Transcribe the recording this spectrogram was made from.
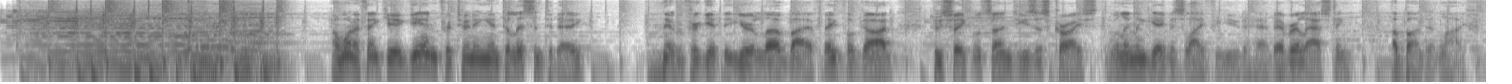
I want to thank you again for tuning in to listen today. Never forget that you're loved by a faithful God whose faithful Son, Jesus Christ, willingly gave his life for you to have everlasting, abundant life.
